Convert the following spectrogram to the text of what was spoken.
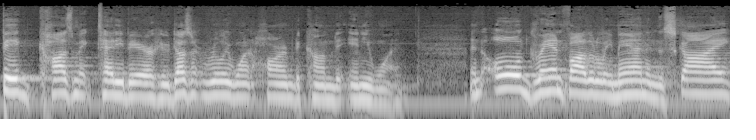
big cosmic teddy bear who doesn't really want harm to come to anyone an old grandfatherly man in the sky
